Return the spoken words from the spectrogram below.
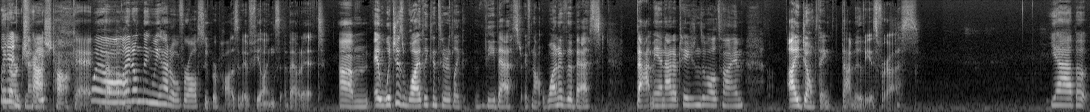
We The Dark didn't Knight. trash talk it. Well, though. I don't think we had overall super positive feelings about it. Um, it, which is widely considered like the best, if not one of the best, Batman adaptations of all time. I don't think that movie is for us. Yeah, but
